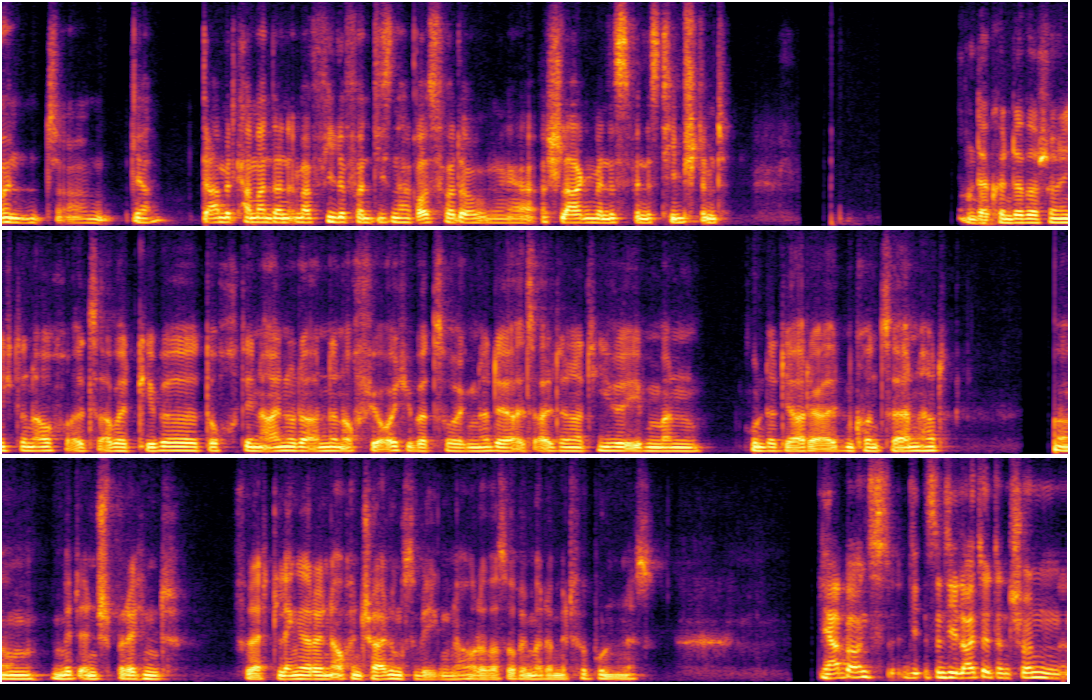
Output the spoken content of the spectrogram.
und ähm, ja, damit kann man dann immer viele von diesen Herausforderungen erschlagen, wenn das, wenn das Team stimmt. Und da könnt ihr wahrscheinlich dann auch als Arbeitgeber doch den einen oder anderen auch für euch überzeugen, ne, der als Alternative eben einen 100 Jahre alten Konzern hat, ähm, mit entsprechend vielleicht längeren auch Entscheidungswegen ne, oder was auch immer damit verbunden ist. Ja, bei uns sind die Leute dann schon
